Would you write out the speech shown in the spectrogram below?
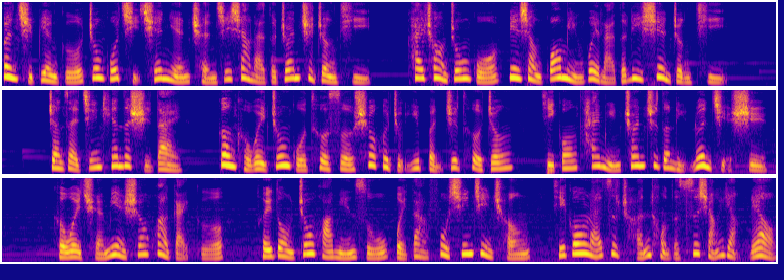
奋起变革中国几千年沉积下来的专制政体，开创中国面向光明未来的立宪政体。站在今天的时代，更可为中国特色社会主义本质特征提供开明专制的理论解释，可为全面深化改革、推动中华民族伟大复兴进程提供来自传统的思想养料。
